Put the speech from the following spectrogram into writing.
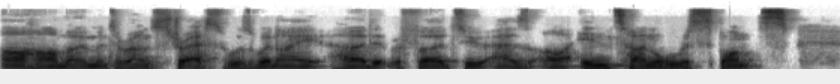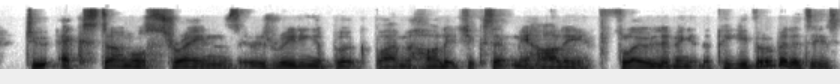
aha moment around stress was when I heard it referred to as our internal response to external strains. It was reading a book by Mihaly Csikszentmihalyi, Flow Living at the Peak of Your Abilities.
